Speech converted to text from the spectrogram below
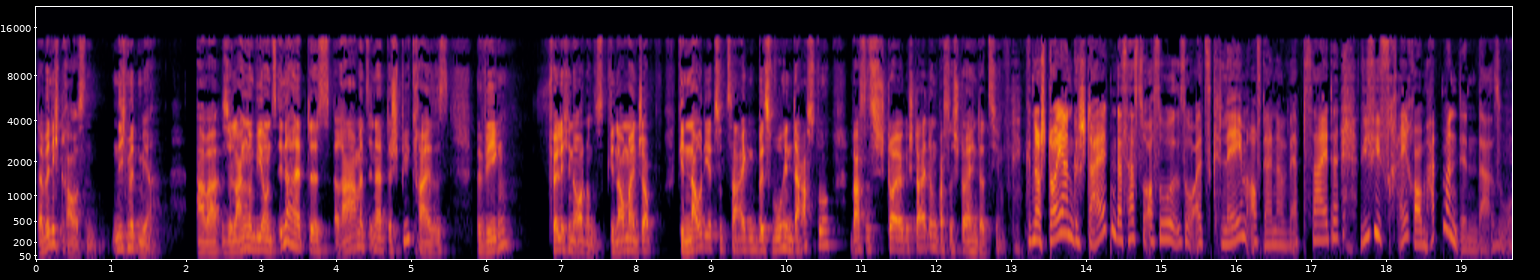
Da bin ich draußen, nicht mit mir. Aber solange wir uns innerhalb des Rahmens, innerhalb des Spielkreises bewegen, völlig in Ordnung. Das ist genau mein Job, genau dir zu zeigen, bis wohin darfst du, was ist Steuergestaltung, was ist Steuerhinterziehung. Genau, Steuern gestalten, das hast du auch so, so als Claim auf deiner Webseite. Wie viel Freiraum hat man denn da so?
